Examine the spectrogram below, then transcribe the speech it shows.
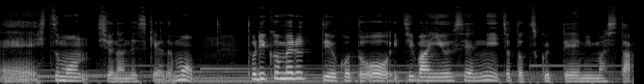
えー、質問集なんですけれども取り組めるっていうことを一番優先にちょっと作ってみました。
